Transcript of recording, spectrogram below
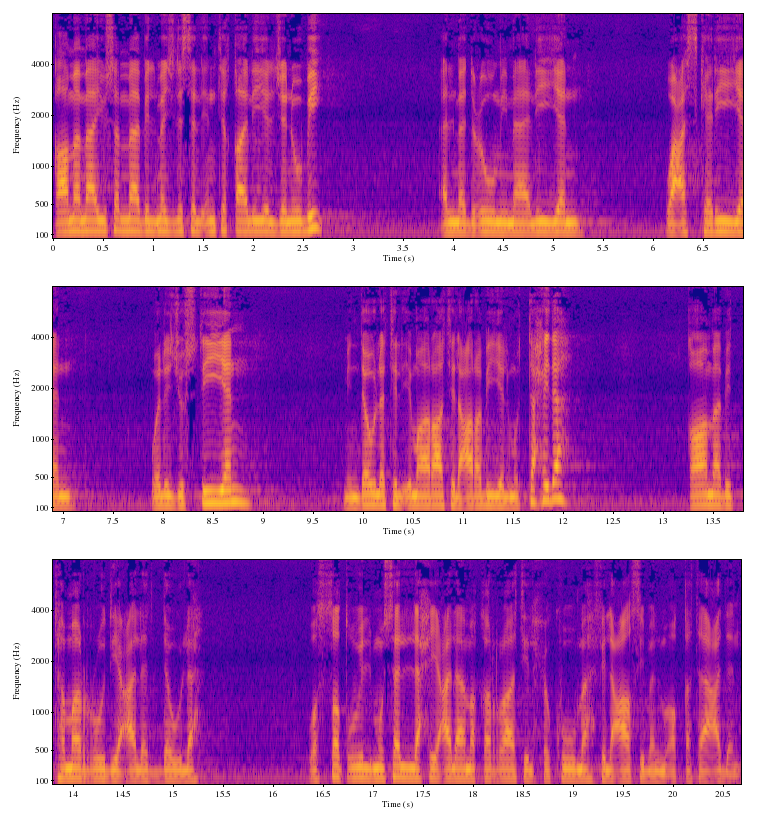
قام ما يسمى بالمجلس الانتقالي الجنوبي المدعوم ماليا وعسكريا ولوجستيا من دولة الإمارات العربية المتحدة قام بالتمرد على الدولة والسطو المسلح على مقرات الحكومة في العاصمة المؤقتة عدن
